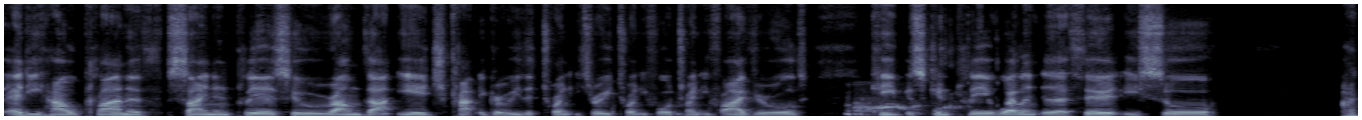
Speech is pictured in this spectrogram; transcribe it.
Eddie Howe plan of signing players who are around that age category, the 23, 24, 25 year old keepers can play well into their 30s. So I,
